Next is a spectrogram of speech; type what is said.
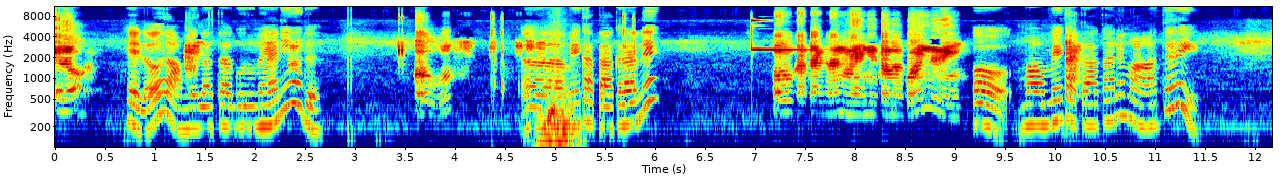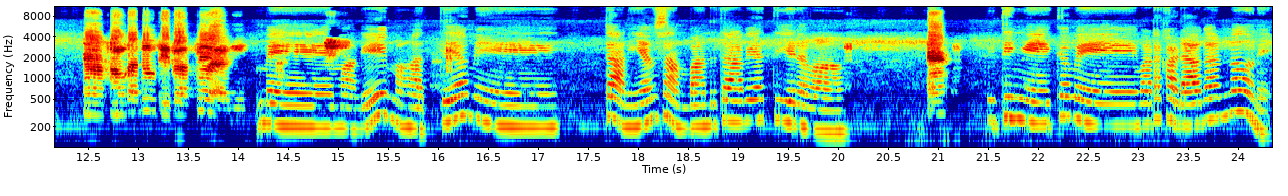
හෙලෝ. හෙලෝ රාමලතා ගුරු මෑණියෝද? ඔව්. මේ කතා කරන්නේ? ඔව් කතා කරන්නේ මෑණිය තමයි කොහෙන්ද මේ? ඔව් මම මේ කතා කරන්නේ මාතරේ. මොකද උටේ ප්‍රශ්නේ? මේ මගේ මහත්තයා මේ තනියම් සම්බන්ධතාවයක් තියෙනවා. ඈ ඉතින් ඒක මේ මට කඩා ගන්න ඕනේ.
